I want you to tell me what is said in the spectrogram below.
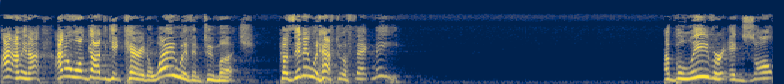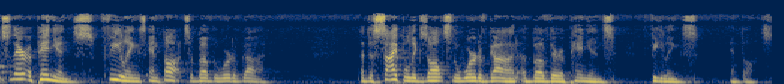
I, I mean, I, I don't want God to get carried away with him too much, because then it would have to affect me. A believer exalts their opinions, feelings, and thoughts above the Word of God. A disciple exalts the Word of God above their opinions, feelings, and thoughts.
